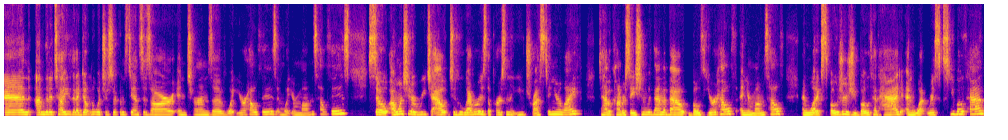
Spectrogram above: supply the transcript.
And I'm going to tell you that I don't know what your circumstances are in terms of what your health is and what your mom's health is. So I want you to reach out to whoever is the person that you trust in your life to have a conversation with them about both your health and your mom's health and what exposures you both have had and what risks you both have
